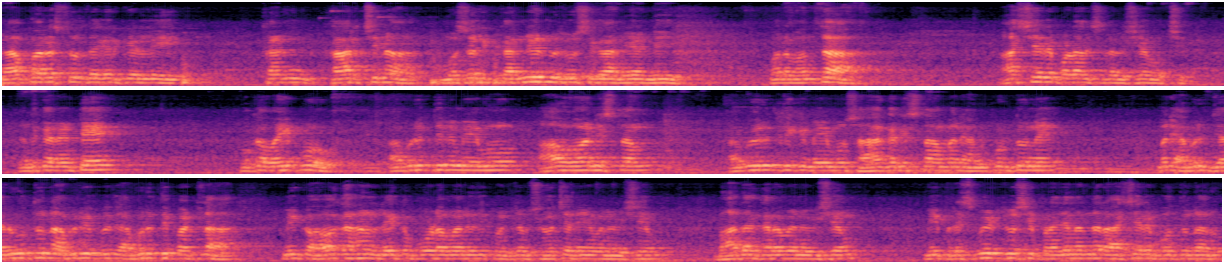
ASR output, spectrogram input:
వ్యాపారస్తుల దగ్గరికి వెళ్ళి కన్ కార్చిన ముసలి కన్నీరును చూసి కానివ్వండి. మనమంతా ఆశ్చర్యపడాల్సిన విషయం వచ్చింది. ఎందుకనంటే ఒకవైపు అభివృద్ధిని మేము ఆహ్వానిస్తాం అభివృద్ధికి మేము సహకరిస్తామని అనుకుంటూనే మరి అభివృద్ధి జరుగుతున్న అభివృద్ధి అభివృద్ధి పట్ల మీకు అవగాహన లేకపోవడం అనేది కొంచెం శోచనీయమైన విషయం బాధాకరమైన విషయం. మీ ప్రెస్ మీట్ చూసి ప్రజలందరూ ఆశ్చర్యపోతున్నారు.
